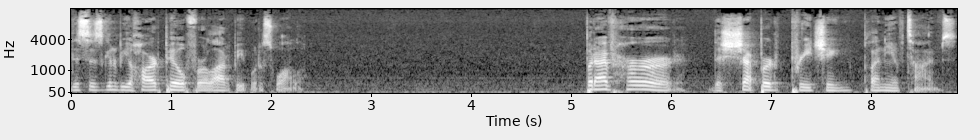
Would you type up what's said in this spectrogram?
this is going to be a hard pill for a lot of people to swallow. But I've heard the shepherd preaching plenty of times.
